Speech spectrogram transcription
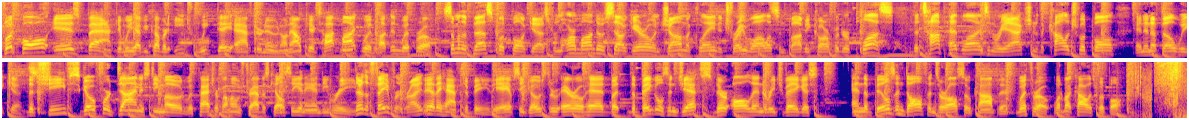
Football is back, and we have you covered each weekday afternoon on Outkick's Hot Mic with Hutton Withrow. Some of the best football guests from Armando Salguero and John McClain to Trey Wallace and Bobby Carpenter, plus the top headlines and reaction to the college football and NFL weekend. The Chiefs go for dynasty mode with Patrick Mahomes, Travis Kelce, and Andy Reid. They're the favorite, right? Yeah, they have to be. The AFC goes through Arrowhead, but the Bengals and Jets, they're all in to reach Vegas. And the Bills and Dolphins are also confident. Withrow, what about college football?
